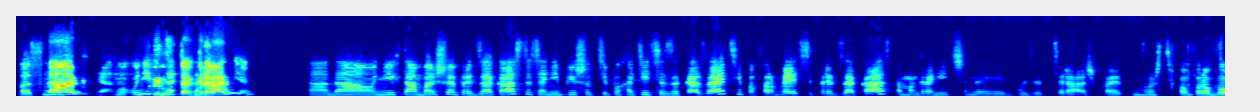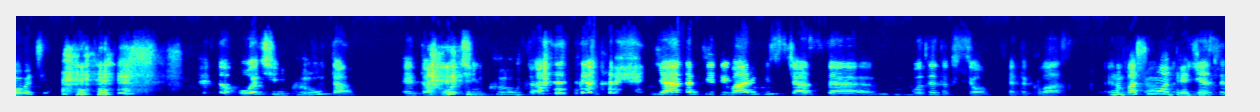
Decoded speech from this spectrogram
Посмотри. Ну, у них, в Инстаграме? А, да, у них там большой предзаказ, то есть они пишут, типа, хотите заказать, типа, оформляйте предзаказ, там ограниченный будет тираж, поэтому можете попробовать. Это очень круто. Это очень круто. Я перевариваю сейчас э, вот это все. Это класс. Ну, посмотрим. Если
